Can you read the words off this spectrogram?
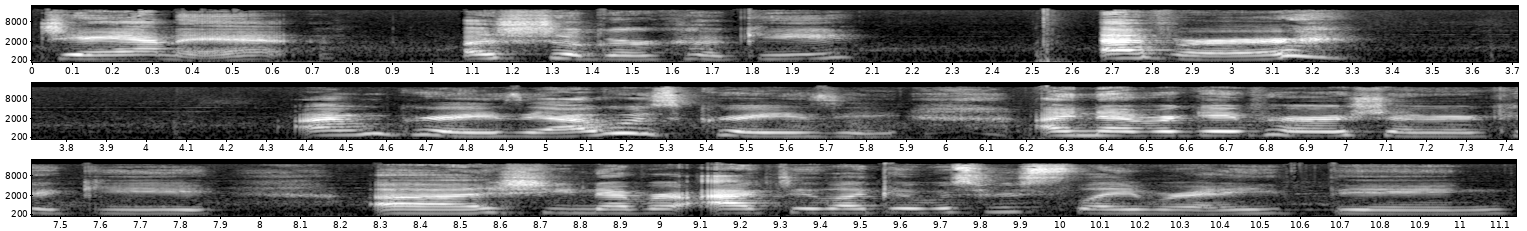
Janet, a sugar cookie. Ever. I'm crazy. I was crazy. I never gave her a sugar cookie. Uh, she never acted like it was her slave or anything.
